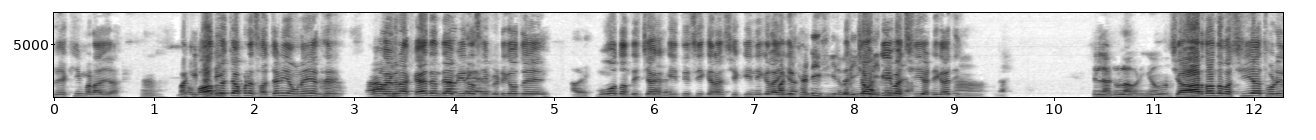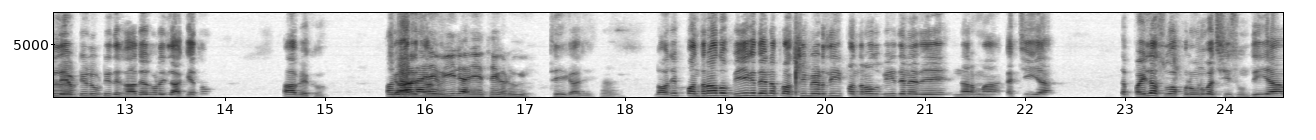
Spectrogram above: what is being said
ਦੇਖੀ ਮੜਾ ਜਾ ਹਾਂ ਬਾਕੀ ਬਾਅਦ ਵਿੱਚ ਆਪਣੇ ਸੱਜਣ ਹੀ ਆਉਣੇ ਇੱਥੇ। ਉਹ ਕਈ ਵਾਰ ਕਹਿ ਦਿੰਦੇ ਆ ਵੀਰ ਅਸੀਂ ਵੀਡੀਓ ਤੇ। ਮੂੰਹ ਦੰਦੀ ਚੈੱਕ ਕੀਤੀ ਸੀ ਕਿਹਨਾਂ ਛਿੱਗੀ ਨਿਕਲ ਆਈ ਆ। ਠੰਡੀ ਫੀਲ ਤੇ ਬੜੀ ਚੌਕੀ ਵੱਛੀ ਆ ਠੀਕ ਆ ਜੀ। ਹਾਂ ਲੈ। ਢਿੱਲਾ ਢੁੱਲਾ ਬੜੀਆਂ ਚਾਰ ਦੰਦ ਵੱਛੀ ਆ ਥੋੜੀ ਲੇਵਟੀ ਲੂਪਟੀ ਦਿਖਾ ਦਿਓ ਥੋੜੀ ਲਾਗੇ ਤੋਂ। ਆ ਵੇਖੋ। 15 ਲੈ। ਜੇ 20 ਲੈ ਜੇ ਇੱਥੇ ਖੜੂਗੀ। ਠੀਕ ਆ ਜੀ। ਹਾਂ। ਲਓ ਜੀ 15 ਤੋਂ 20 ਕੁ ਦਿਨ ਅਪਰੋਕਸੀਮੇਟਲੀ 15 ਤੋਂ 20 ਦਿਨ ਦੇ ਨਰਮ ਆ ਕੱਚੀ ਆ। ਤੇ ਪਹਿਲਾ ਸੂਆ ਪਲੂਣ ਵੱਛੀ ਸੁੰਦੀ ਆ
